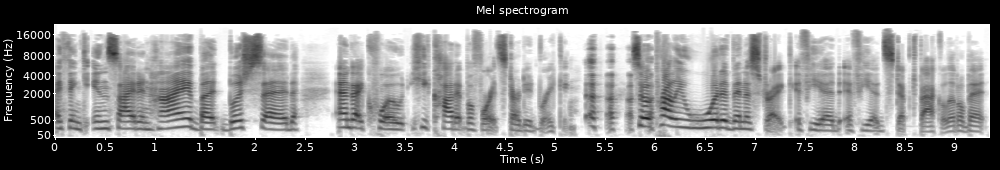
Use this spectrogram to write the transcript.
I think, inside and high. But Bush said, and I quote, he caught it before it started breaking. so it probably would have been a strike if he had if he had stepped back a little bit.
